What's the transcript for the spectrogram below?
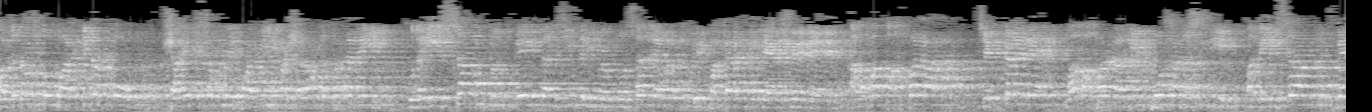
اور جب تو پارٹی تک کو شاید سب پوری پارٹی میں شراب کا پتہ نہیں خدا انصاف جو بے تنظیم نہیں ہے مسل لیول پوری پکڑ کے ایسے ہے اب ما اخبار چیک کر لے ما اخبار ابھی پوسا دستی اور انصاف جو بے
